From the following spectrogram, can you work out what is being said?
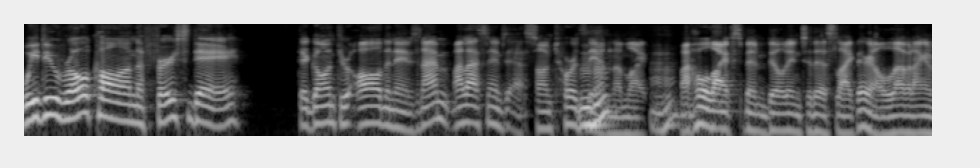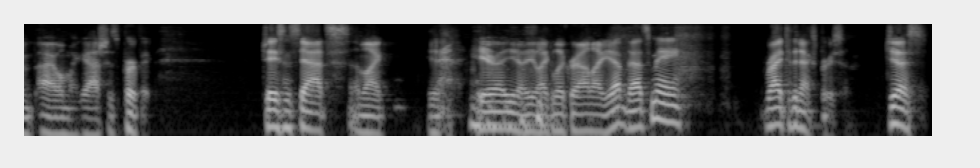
We do roll call on the first day. They're going through all the names, and I'm my last name's S, so I'm towards the Mhm. end. And I'm like, Mhm. my whole life's been building to this. Like, they're gonna love it. I'm gonna, oh my gosh, it's perfect. Jason Staats. I'm like, yeah, here, you know, you like look around, like, yep, that's me. Right to the next person. Just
